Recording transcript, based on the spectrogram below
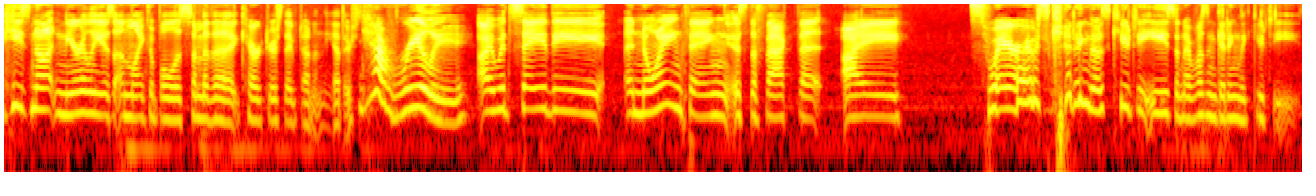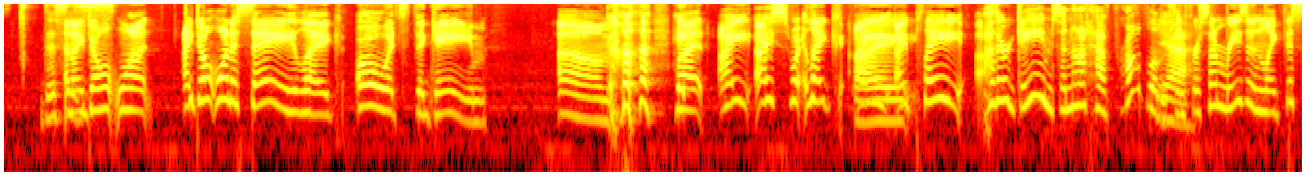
he's not nearly as unlikable as some of the characters they've done in the others. Yeah, really. I would say the annoying thing is the fact that I swear I was getting those QTEs and I wasn't getting the QTEs. This and I don't want I don't want to say like, oh, it's the game. Um but I I swear like I, I- I play other games and not have problems Yeah. and for some reason like this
